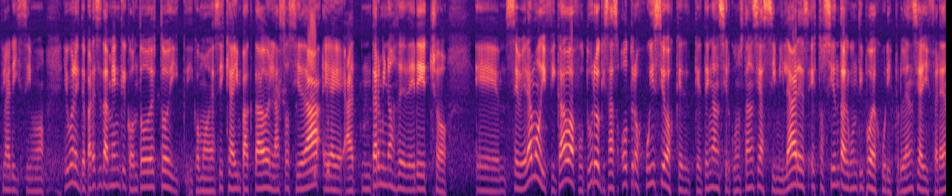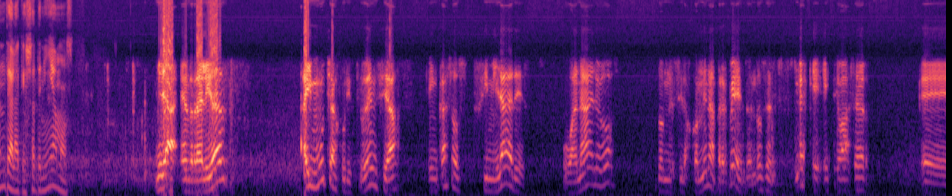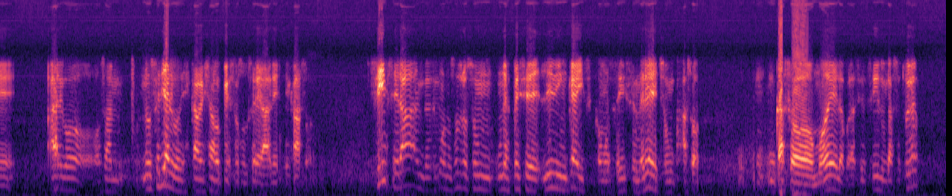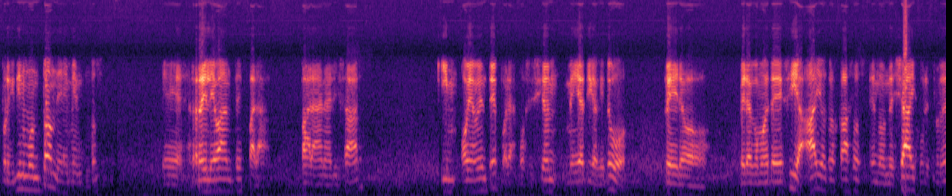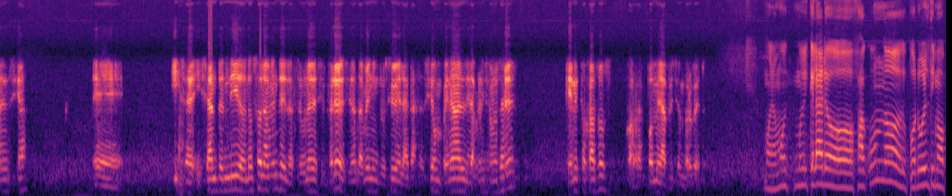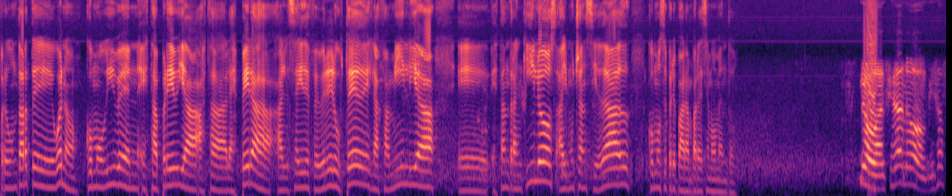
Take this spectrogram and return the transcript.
Clarísimo. Y bueno, ¿y te parece también que con todo esto, y, como decís que ha impactado en la sociedad, eh, en términos de derecho, ¿se verá modificado a futuro quizás otros juicios que, que, tengan circunstancias similares? ¿Esto sienta algún tipo de jurisprudencia diferente a la que ya teníamos? Mira, en realidad hay mucha jurisprudencia en casos similares o análogos donde se los condena a perpetuo. Entonces, no es que este va a ser eh, algo, o sea, no sería algo descabellado que eso suceda en este caso. Sí será, entendemos nosotros, una especie de living case, como se dice en derecho, un caso un caso modelo, por así decirlo, un caso estudio, porque tiene un montón de elementos eh, relevantes para, para analizar y obviamente por la exposición mediática que tuvo. Pero, pero como te decía, hay otros casos en donde ya hay jurisprudencia eh, y, se, y se ha entendido no solamente de los tribunales inferiores, sino también inclusive de la casación penal de la provincia de Buenos Aires, que en estos casos corresponde a la prisión perpetua. Bueno, muy, muy claro, Facundo. Por último, preguntarte, bueno, ¿cómo viven esta previa hasta la espera al 6 de febrero ustedes, la familia? Eh, ¿Están tranquilos? ¿Hay mucha ansiedad? ¿Cómo se preparan para ese momento? No, ansiedad no. Quizás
